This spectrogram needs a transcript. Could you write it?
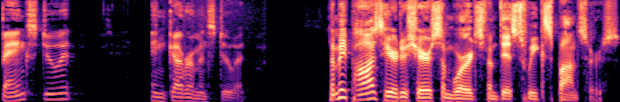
banks do it, and governments do it. Let me pause here to share some words from this week's sponsors.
